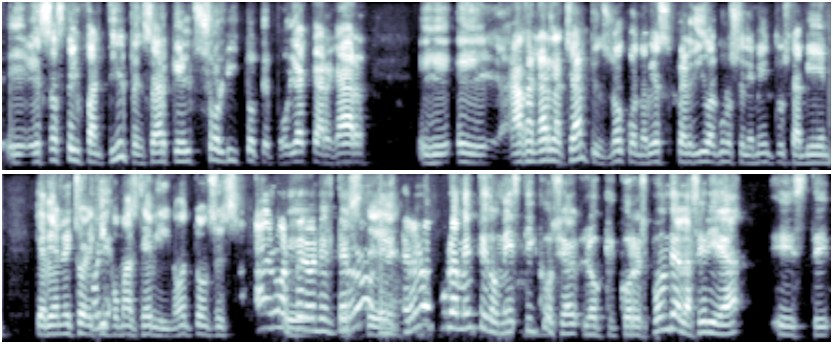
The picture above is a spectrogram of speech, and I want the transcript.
eh, es hasta infantil pensar que él solito te podía cargar eh, a ganar la Champions, ¿no? Cuando habías perdido algunos elementos también que habían hecho el Oye, equipo más débil, ¿no? Entonces. Ah, no, pero en el, terreno, este... en el terreno puramente doméstico, o sea, lo que corresponde a la Serie A, este,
